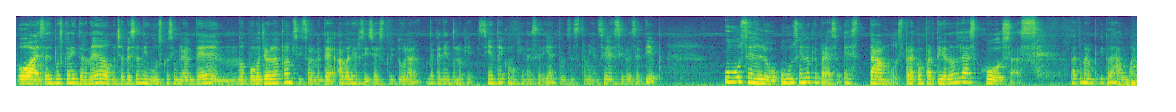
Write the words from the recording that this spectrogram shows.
O a veces busco en internet o muchas veces ni busco, simplemente no pongo journal prompts y solamente hago el ejercicio de escritura, dependiendo de lo que sienta y como quiera ese día. Entonces también si les sirve ese tip, úsenlo, úsenlo que para eso estamos, para compartirnos las cosas. Voy a tomar un poquito de agua.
